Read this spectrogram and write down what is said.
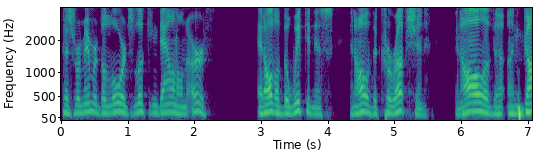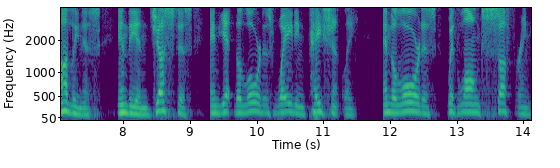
Because remember, the Lord's looking down on earth at all of the wickedness and all of the corruption and all of the ungodliness and the injustice. And yet the Lord is waiting patiently. And the Lord is with long suffering.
